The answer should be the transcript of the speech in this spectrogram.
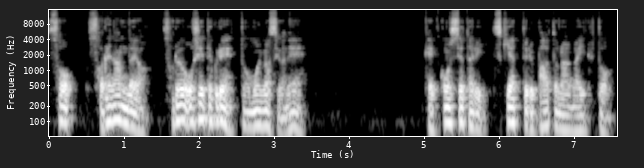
そう、それなんだよ。それを教えてくれと思いますよね。結婚してたり付き合ってるパートナーがいると、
